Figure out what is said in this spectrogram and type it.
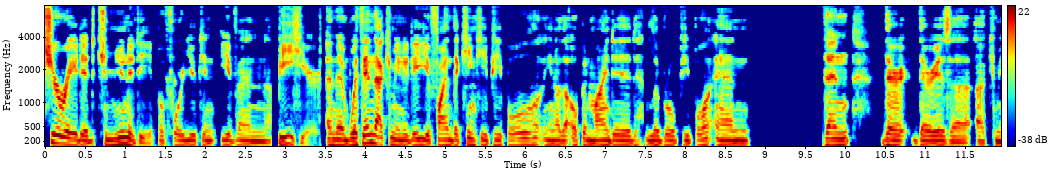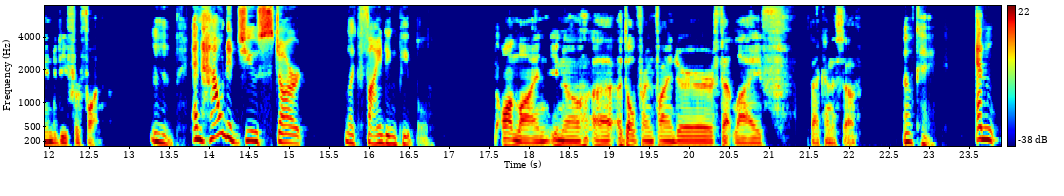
curated community before you can even be here. And then within that community, you find the kinky people, you know, the open minded liberal people, and then there there is a, a community for fun. Mhm. And how did you start like finding people? Online, you know, uh, adult friend finder, FetLife, that kind of stuff. Okay. And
